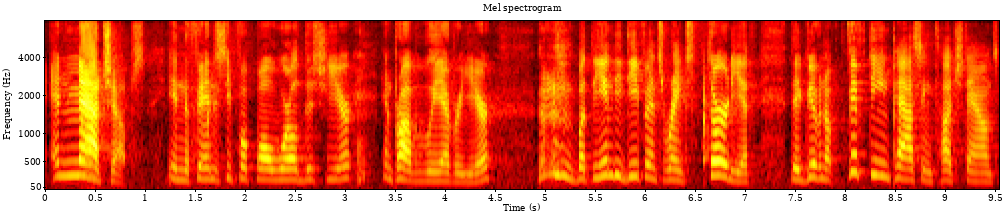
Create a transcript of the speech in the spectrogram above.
and matchups in the fantasy football world this year and probably every year. but the Indy defense ranks 30th. They've given up 15 passing touchdowns,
